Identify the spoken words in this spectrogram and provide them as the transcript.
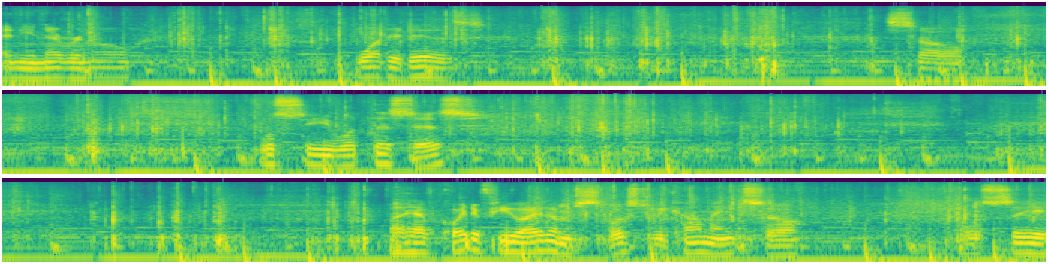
and you never know what it is. So we'll see what this is. I have quite a few items supposed to be coming, so we'll see.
